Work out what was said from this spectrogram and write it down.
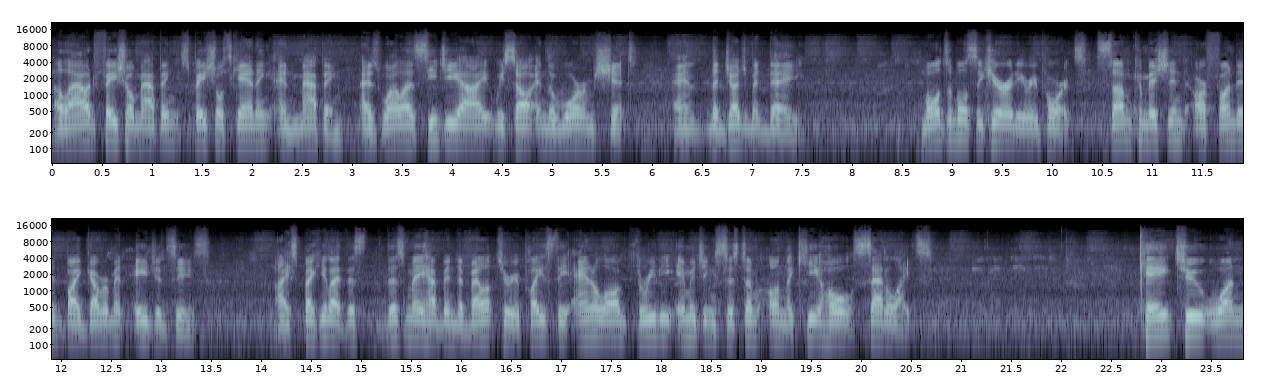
Allowed facial mapping, spatial scanning, and mapping, as well as CGI we saw in the Worm shit and the Judgment Day. Multiple security reports, some commissioned or funded by government agencies. I speculate this, this may have been developed to replace the analog 3D imaging system on the Keyhole satellites. K219,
